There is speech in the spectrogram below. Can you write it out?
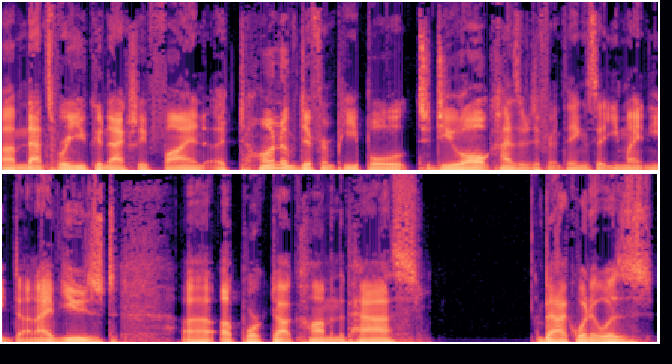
Um, that's where you can actually find a ton of different people to do all kinds of different things that you might need done. I've used uh, Upwork.com in the past, back when it was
